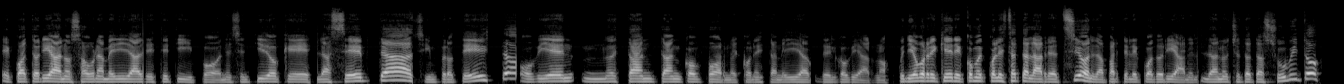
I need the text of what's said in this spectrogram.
ecuatorianos a una medida de este tipo, en el sentido que la acepta sin protesta o bien no están tan conformes con esta medida del gobierno. Quindi io vorrei chiedere come, qual è stata la reazione da parte degli ecuadoriani. L'hanno accettata subito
